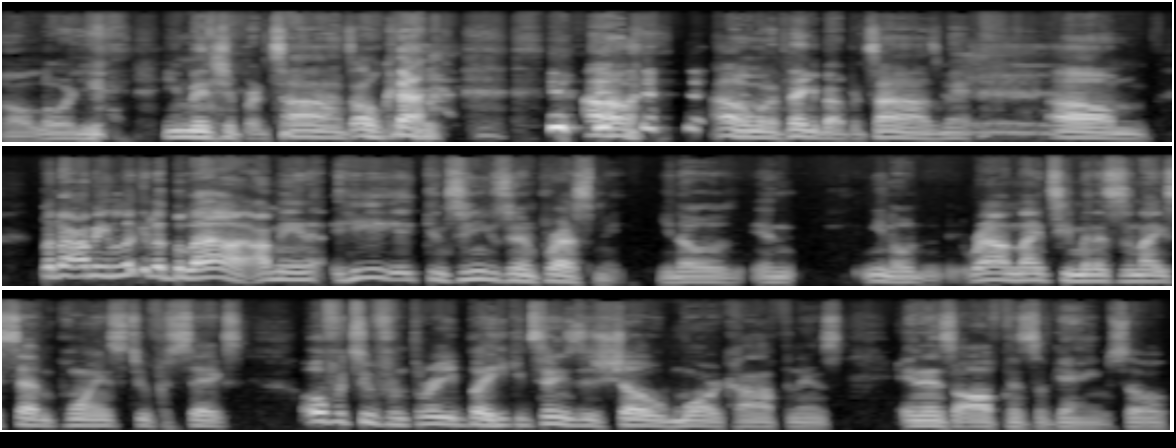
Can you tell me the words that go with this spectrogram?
Oh Lord, you you mentioned Bertans. Oh God, I don't, don't want to think about Bertans, man. Um, but I mean, look at the Bilal. I mean, he continues to impress me. You know, in you know, around 19 minutes tonight, seven points, two for six over two from three, but he continues to show more confidence in his offensive game. So,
